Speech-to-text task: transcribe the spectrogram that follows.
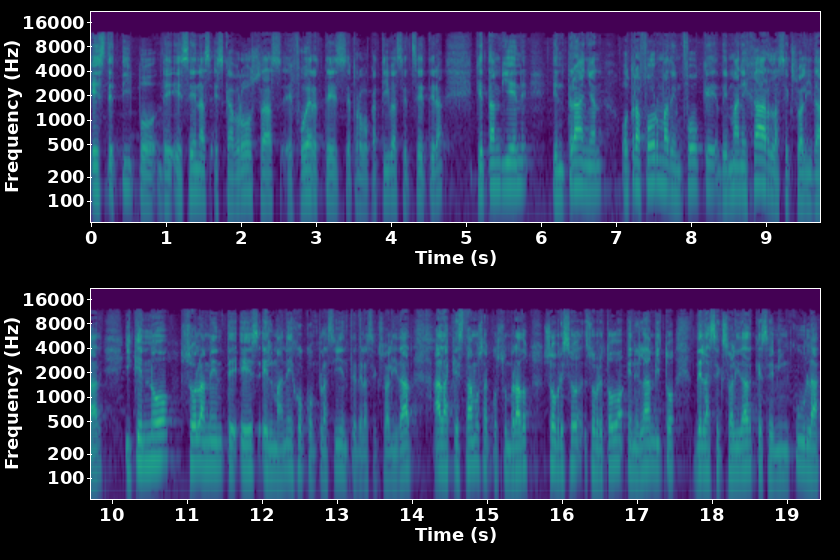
este tipo de escenas escabrosas, eh, fuertes, eh, provocativas, etcétera, que también entrañan otra forma de enfoque de manejar la sexualidad y que no solamente es el manejo complaciente de la sexualidad a la que estamos acostumbrados, sobre, sobre todo en el ámbito de la sexualidad que se vincula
